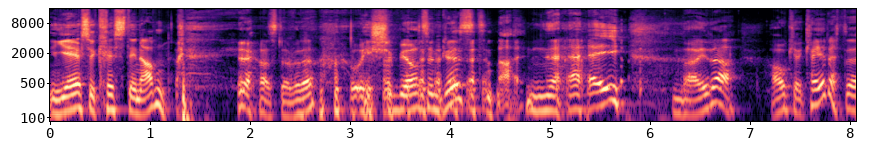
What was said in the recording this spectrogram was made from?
Jesu Kristi navn. Ja, stemmer det. Og ikke Bjørn Krist Nei. Nei. Nei da. Ok, Hva er dette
